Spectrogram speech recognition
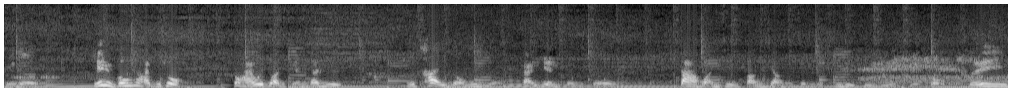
觉得，也许公司还不错，都还会赚钱，但是不太容易哦改变整个。大环境方向的整个实体经济的结构，所以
